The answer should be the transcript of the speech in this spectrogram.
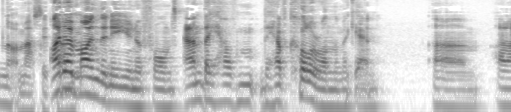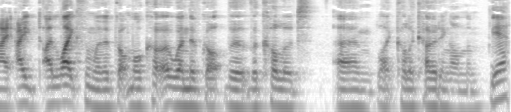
not a massive. I fan. don't mind the new uniforms, and they have they have color on them again. Um, and I, I, I like them when they've got more color when they've got the the colored um, like color coding on them. Yeah.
